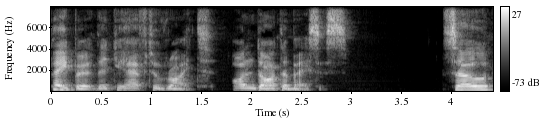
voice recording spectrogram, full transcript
paper that you have to write on databases. So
